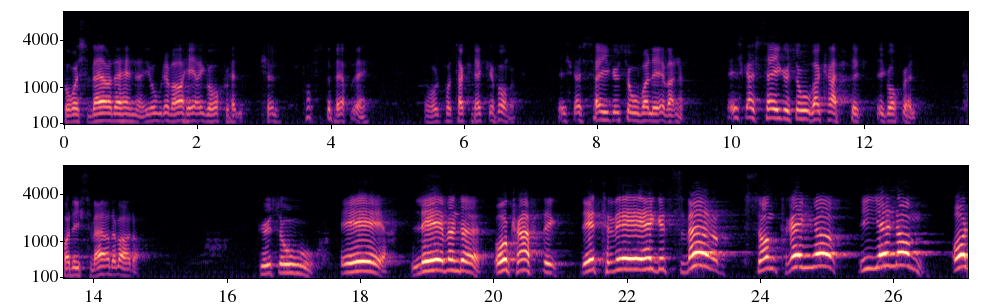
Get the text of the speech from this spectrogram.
Hvor er sverdet henne? Jo, det var her i går kveld. Selv fosterberg det. Jeg holdt på å ta knekken på meg. Jeg skal si Guds ord var levende. Jeg skal si Guds ord var kraftig i går kveld, fordi sverdet var der. Guds ord er levende og kraftig. Det er tveegget sverd som trenger igjennom og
